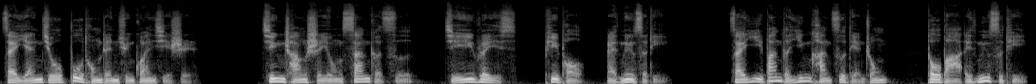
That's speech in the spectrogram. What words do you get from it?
在研究不同人群关系时，经常使用三个词，即 race、people、ethnicity。在一般的英汉字典中。都把 ethnicity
